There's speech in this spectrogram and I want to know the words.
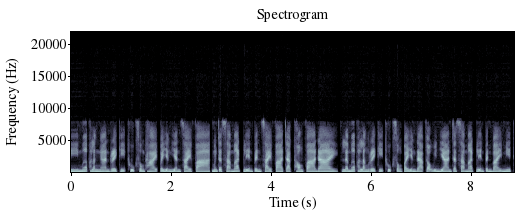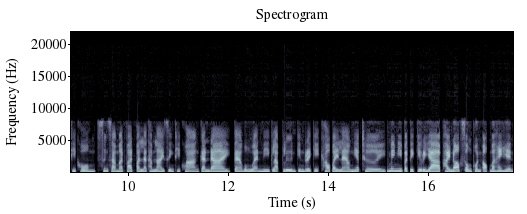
นี้เมื่อพลังงานเรกิถูกส่งถ่ายไปยังยันสายฟ้า มันจะสามารถเปลี่ยนเป็นสายฟ้าจากท้องฟ้าได้ และเมื่อพลังเรกิถูกส่งไปยังดาบเจาะวิญญาณจะสามารถเปลี่ยนเป็นใบมีดที่คม ซึ่งสามารถฟาดฟันและทำลายสิ่งที่ขวางกั้นได้ แต่วงแหวนนี้กลับกลืนกินเรกิเข้าไปแล้วเงียบเฉย ไม่มีปฏิกิริยาภายนอกส่งผลออกมาให้เห็น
